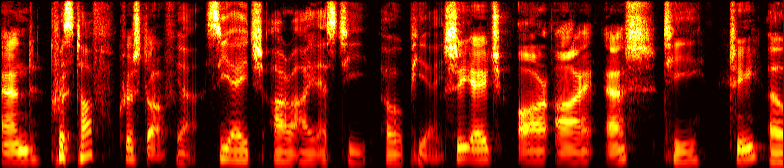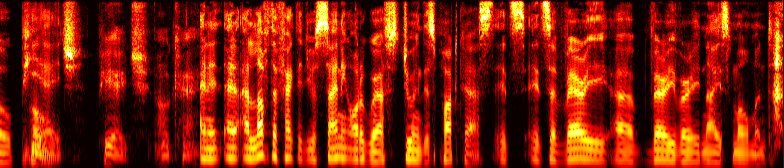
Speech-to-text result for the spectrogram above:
And Christoph. Christoph. Yeah. C H R I S T O P H. C H R I S T T O P H. P H. Okay. And it, and I love the fact that you're signing autographs during this podcast. It's it's a very uh, very very nice moment.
